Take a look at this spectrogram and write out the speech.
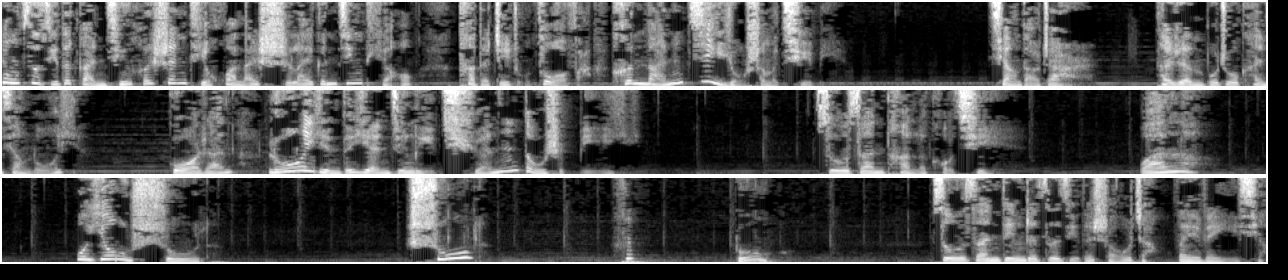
用自己的感情和身体换来十来根金条。他的这种做法和南纪有什么区别？想到这儿，他忍不住看向罗隐，果然，罗隐的眼睛里全都是敌意。苏三叹了口气，完了。我又输了，输了，哼，不。苏三盯着自己的手掌，微微一笑。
